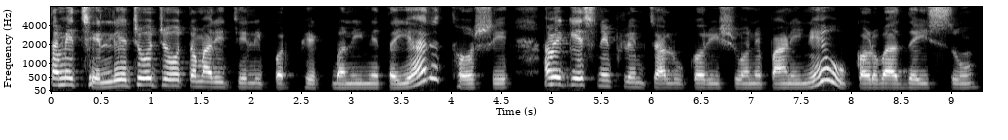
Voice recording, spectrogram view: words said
તમે છેલ્લે જોજો તમારી જેલી પરફેક્ટ બનીને તૈયાર થશે. હવે ગેસની ફ્લેમ ચાલુ કરીશું અને પાણીને ઉકળવા દઈશું.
